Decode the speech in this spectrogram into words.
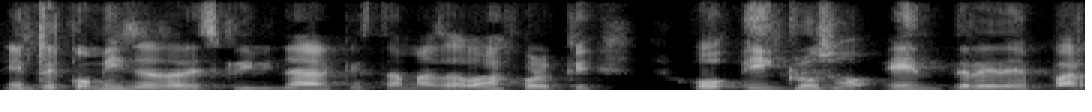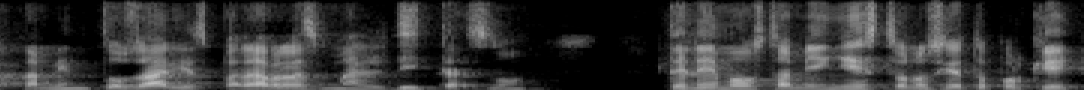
entre comillas, a discriminar que está más abajo, el que, o incluso entre departamentos, áreas, palabras malditas, ¿no? tenemos también esto, ¿no es cierto? Porque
